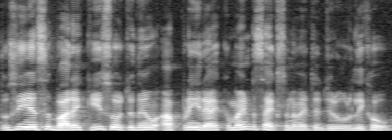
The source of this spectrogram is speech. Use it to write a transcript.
ਤੁਸੀਂ ਇਸ ਬਾਰੇ ਕੀ ਸੋਚਦੇ ਹੋ? ਆਪਣੀ ਰਾਏ ਕਮੈਂਟ ਸੈਕਸ਼ਨ ਵਿੱਚ ਜ਼ਰੂਰ ਲਿਖੋ।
